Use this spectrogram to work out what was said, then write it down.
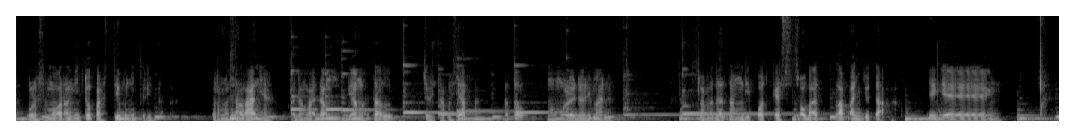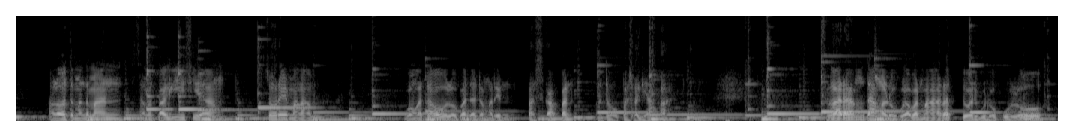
kalau semua orang itu pasti punya cerita. Permasalahannya kadang-kadang dia nggak tahu cerita ke siapa atau mau mulai dari mana. Selamat datang di podcast sobat 8 juta. Jeng jeng. Halo teman-teman. Selamat pagi siang sore malam. Gue nggak tahu lo pada dengerin pas kapan atau pas lagi apa. Sekarang tanggal 28 Maret 2020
